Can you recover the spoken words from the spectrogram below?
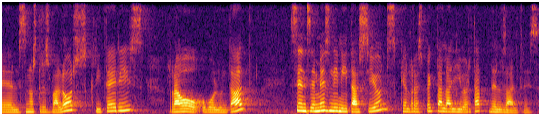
els nostres valors, criteris, raó o voluntat, sense més limitacions que el respecte a la llibertat dels altres,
